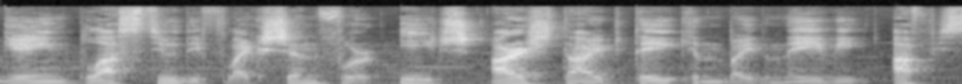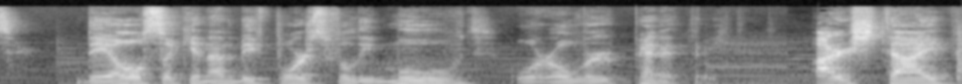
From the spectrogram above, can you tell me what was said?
gain plus 2 deflection for each archetype taken by the Navy officer. They also cannot be forcefully moved or over penetrated. Archetype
